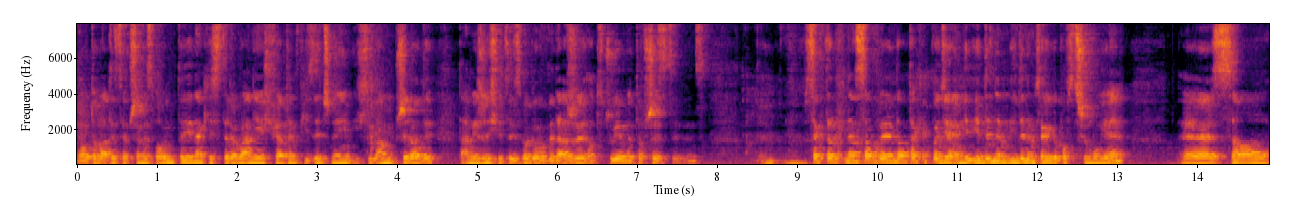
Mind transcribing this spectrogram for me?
w automatyce przemysłowym, to jednak jest sterowanie światem fizycznym i siłami przyrody. Tam, jeżeli się coś złego wydarzy, odczujemy to wszyscy. Więc sektor finansowy, no tak jak powiedziałem, jedynym, jedynym co go powstrzymuje, e, są,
